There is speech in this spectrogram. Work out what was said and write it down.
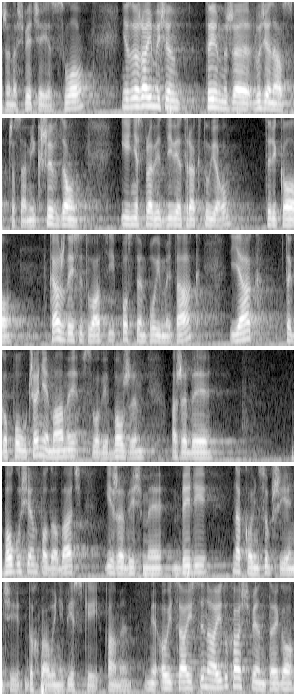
że na świecie jest zło, nie zrażajmy się tym, że ludzie nas czasami krzywdzą i niesprawiedliwie traktują, tylko każdej sytuacji postępujmy tak, jak tego pouczenie mamy w Słowie Bożym, ażeby Bogu się podobać i żebyśmy byli na końcu przyjęci do chwały niebieskiej. Amen. W imię Ojca i Syna i Ducha Świętego.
